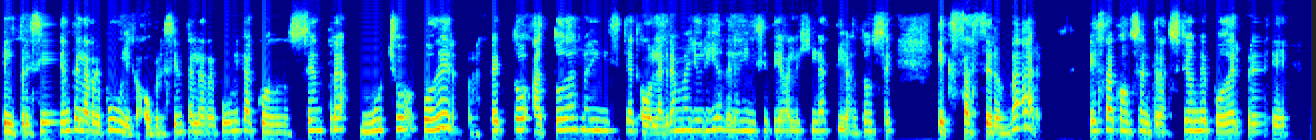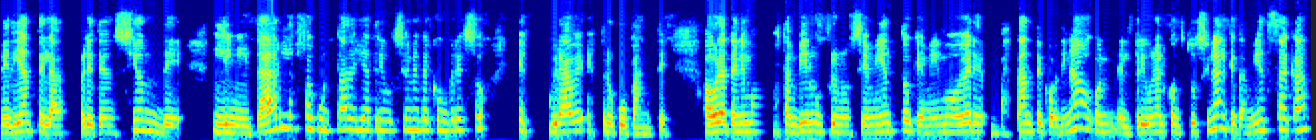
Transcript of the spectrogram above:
el presidente de la República o presidenta de la República concentra mucho poder respecto a todas las iniciativas, o la gran mayoría de las iniciativas legislativas. Entonces, exacerbar esa concentración de poder eh, mediante la pretensión de limitar las facultades y atribuciones del Congreso es grave, es preocupante. Ahora tenemos también un pronunciamiento que a mi modo de ver es bastante coordinado con el Tribunal Constitucional, que también saca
